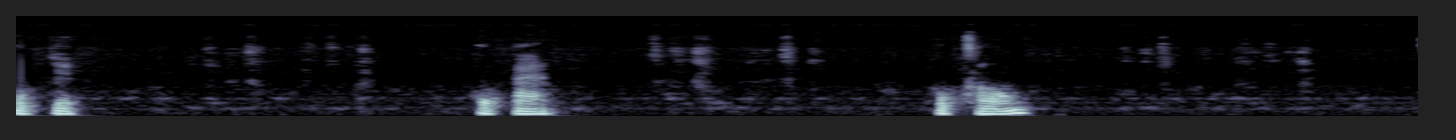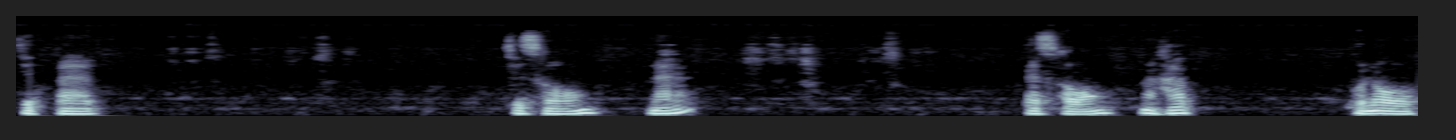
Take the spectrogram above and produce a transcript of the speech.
หกเจ็ดหกแปดหกสองเจ็ดแปดเจ็ดสองและแปดสองนะครับ ผลออก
